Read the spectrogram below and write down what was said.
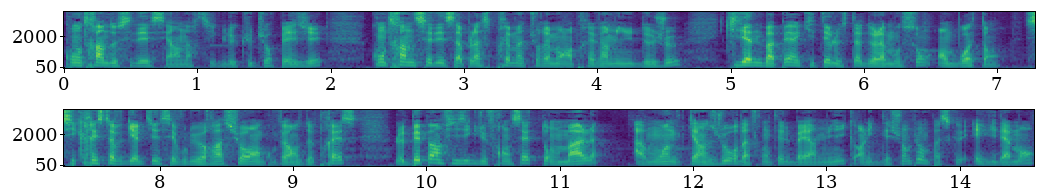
Contraint de céder, c'est un article de Culture PSG, contraint de céder sa place prématurément après 20 minutes de jeu, Kylian Mbappé a quitté le stade de la Mosson en boitant. Si Christophe Galtier s'est voulu rassurer en conférence de presse, le pépin physique du Français tombe mal à moins de 15 jours d'affronter le Bayern Munich en Ligue des Champions, parce que évidemment,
